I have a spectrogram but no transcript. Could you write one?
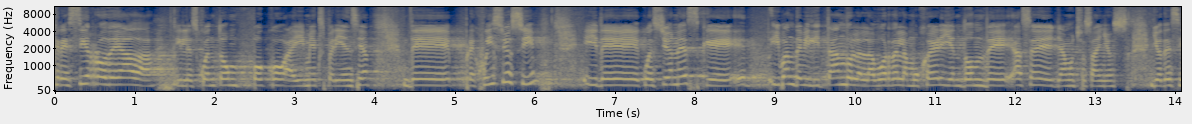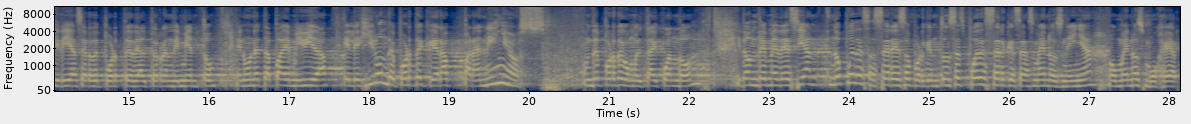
crecí rodeada, y les cuento un poco ahí mi experiencia, de prejuicios, sí, y de cuestiones que iban debilitando la labor de la mujer y en donde hace ya muchos años yo decidí hacer deporte de alto rendimiento en una etapa de mi vida, elegir un deporte que era para niños, un deporte como el taekwondo, y donde me decían, no puedes hacer eso porque entonces puede ser que seas menos niña o menos mujer.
